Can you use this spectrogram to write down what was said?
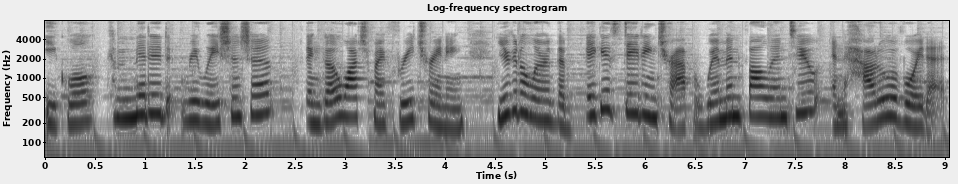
equal, committed relationship? Then go watch my free training. You're going to learn the biggest dating trap women fall into and how to avoid it.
